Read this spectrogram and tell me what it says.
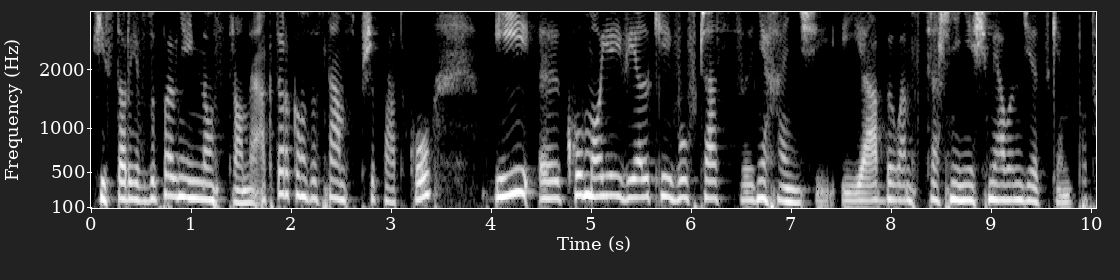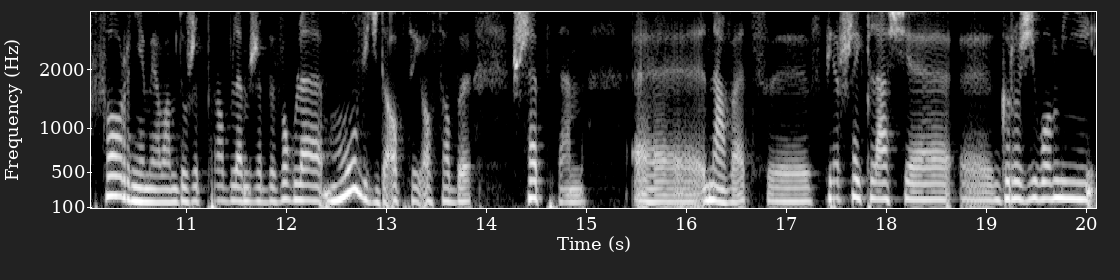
historię w zupełnie inną stronę. Aktorką zostałam z przypadku i y, ku mojej wielkiej wówczas niechęci. Ja byłam strasznie nieśmiałym dzieckiem. Potwornie miałam duży problem, żeby w ogóle mówić do obcej osoby szeptem. E, nawet y, w pierwszej klasie y, groziło mi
